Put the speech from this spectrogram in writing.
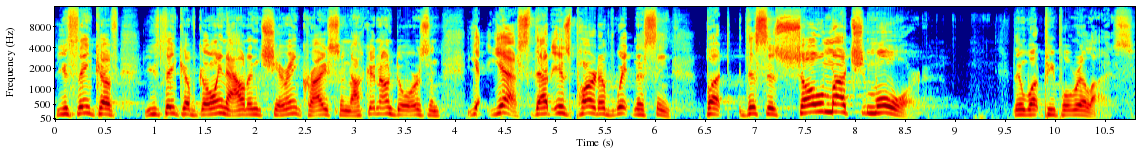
you think of, you think of going out and sharing Christ and knocking on doors. And y- yes, that is part of witnessing. But this is so much more than what people realize.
